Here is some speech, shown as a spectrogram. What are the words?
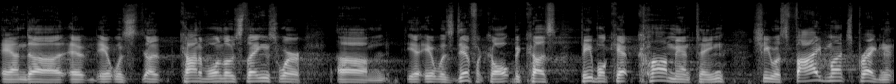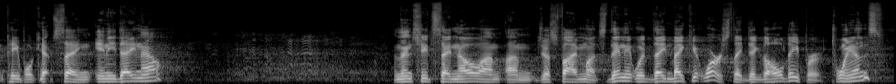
And uh, it, it, was uh, kind of one of those things where um, it, it, was difficult because people kept commenting. She was five months pregnant. People kept saying, Any day now? and then she'd say, No, I'm, I'm just five months. Then it would, they'd make it worse. They'd dig the hole deeper. Twins?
